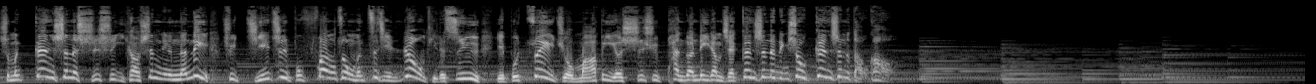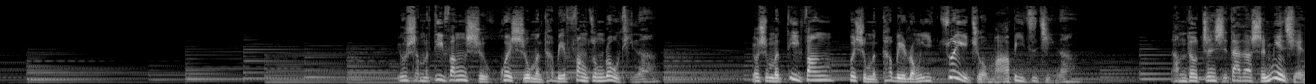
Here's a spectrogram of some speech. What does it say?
使我们更深的时时依靠圣灵的能力去节制，不放纵我们自己肉体的私欲，也不醉酒麻痹而失去判断力，让我们在更深的领受，更深的祷告。有什么地方使会使我们特别放纵肉体呢？有什么地方为什么特别容易醉酒麻痹自己呢？让我们都真实带到神面前，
